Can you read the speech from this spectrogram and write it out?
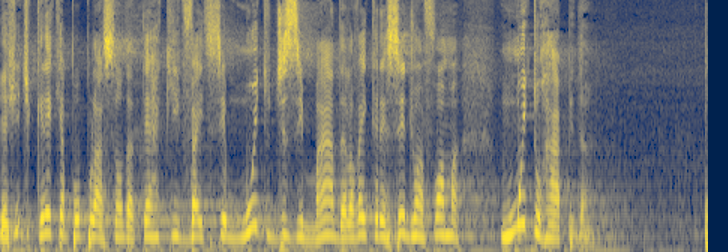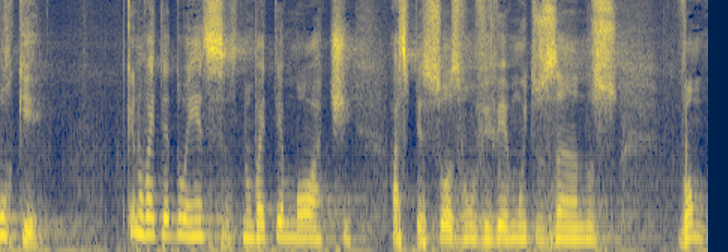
E a gente crê que a população da terra, que vai ser muito dizimada, ela vai crescer de uma forma muito rápida. Por quê? Porque não vai ter doenças, não vai ter morte, as pessoas vão viver muitos anos, vão,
